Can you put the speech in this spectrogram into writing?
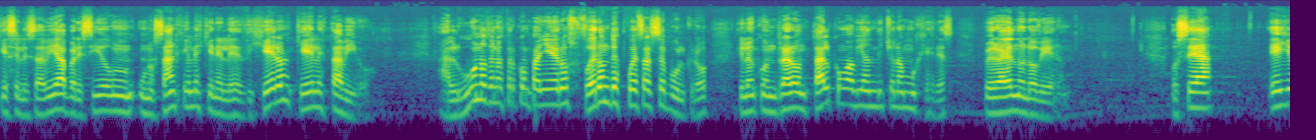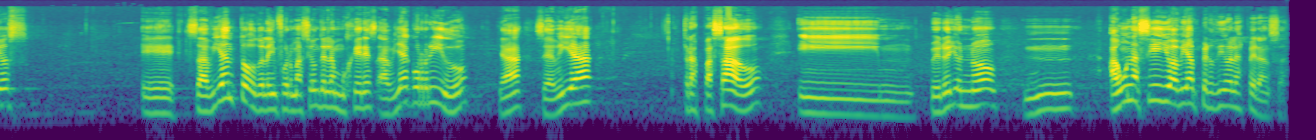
que se les había aparecido un, unos ángeles quienes les dijeron que Él está vivo. Algunos de nuestros compañeros fueron después al sepulcro y lo encontraron tal como habían dicho las mujeres, pero a Él no lo vieron. O sea, ellos eh, sabían todo, la información de las mujeres había corrido, ¿ya? se había traspasado, y, pero ellos no, mm, aún así ellos habían perdido la esperanza.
